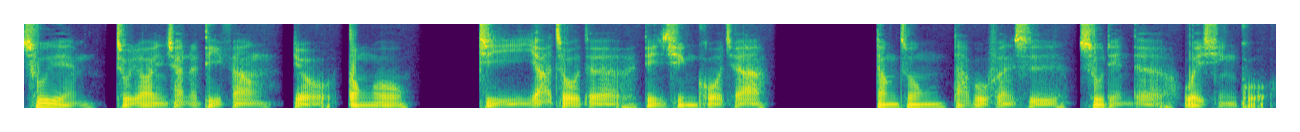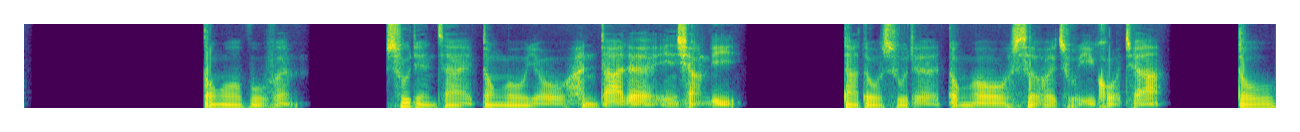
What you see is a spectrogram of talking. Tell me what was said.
苏联主要影响的地方有东欧及亚洲的邻近国家，当中大部分是苏联的卫星国。东欧部分。苏联在东欧有很大的影响力，大多数的东欧社会主义国家都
